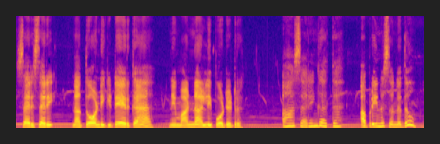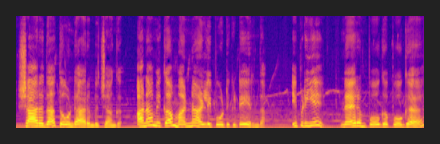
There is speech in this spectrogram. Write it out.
சரி சரி. நான் தோண்டிக்கிட்டே இருக்கேன். நீ மண்ணை அள்ளி போட்டுட்டு ஆ சரிங்க அத்தை. அப்படின்னு சொன்னதும் சாரதா தோண்ட ஆரம்பிச்சாங்க. அனாமிகா மண்ணை அள்ளி போட்டுக்கிட்டே இருந்தா. இப்படியே நேரம் போக போக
